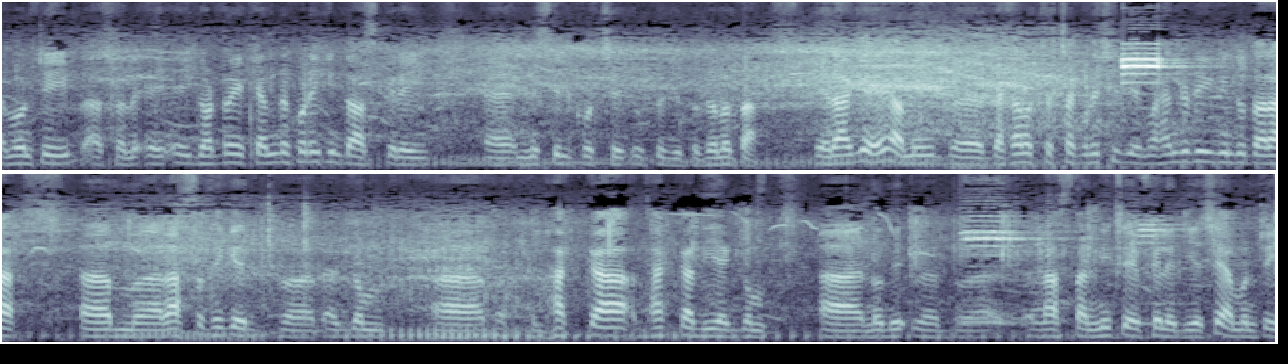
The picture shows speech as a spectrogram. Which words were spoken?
এমনটি আসলে এই- ঘটনাকে কেন্দ্র করে কিন্তু আজকের এই মিছিল করছে উত্তেজিত জনতা। এর আগে আমি দেখানোর চেষ্টা করেছি যে মাহেন্দ্রটিকে কিন্তু তারা রাস্তা থেকে একদম ধাক্কা ধাক্কা দিয়ে একদম নদী রাস্তার নিচে ফেলে দিয়েছে, এমনটি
